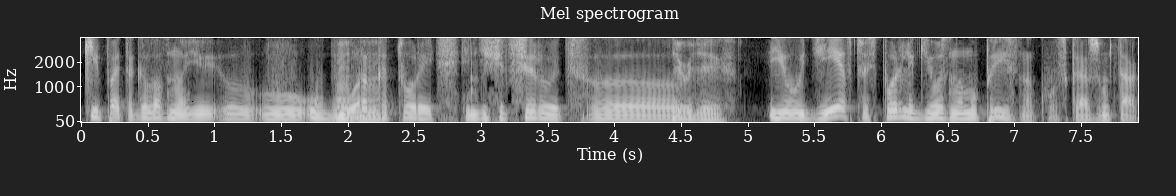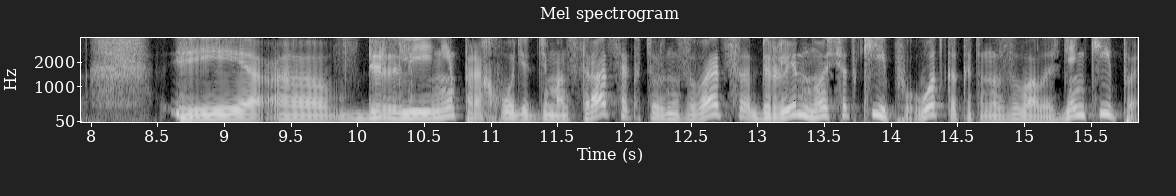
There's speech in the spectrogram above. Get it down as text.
Кипа это головной э, убор, угу. который идентифицирует э, иудеев иудеев, то есть по религиозному признаку, скажем так. И э, в Берлине проходит демонстрация, которая называется «Берлин носит кипу». Вот как это называлось. День кипы.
